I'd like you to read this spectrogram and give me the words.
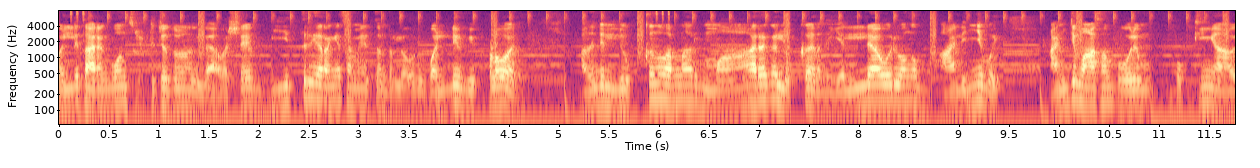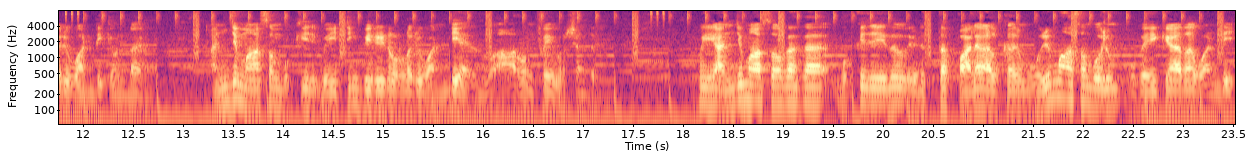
വലിയ തരംഗവും സൃഷ്ടിച്ചതൊന്നുമില്ല. പക്ഷേ വി ത്രീ ഇറങ്ങിയ സമയത്തുണ്ടല്ലോ ഒരു വലിയ വിപ്ലവമായിരുന്നു. അതിന്റെ ലുക്ക് എന്ന് പറഞ്ഞാൽ ഒരു മാരക ലുക്കായിരുന്നു എല്ലാവരും അങ്ങ് അലിഞ്ഞു പോയി അഞ്ച് മാസം പോലും ബുക്കിംഗ് ആ ഒരു വണ്ടിക്ക് ഉണ്ടായിരുന്നു. അഞ്ച് മാസം ബുക്ക് വെയിറ്റിംഗ് പീരീഡ് ഉള്ളൊരു വണ്ടിയായിരുന്നു ആർ വൺ ഫൈവ് വെർഷന്റെ അപ്പോൾ ഈ അഞ്ച് മാസമൊക്കെ ബുക്ക് ചെയ്ത് എടുത്ത പല ആൾക്കാരും ഒരു മാസം പോലും ഉപയോഗിക്കാതെ വണ്ടി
